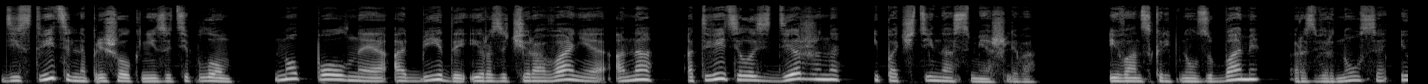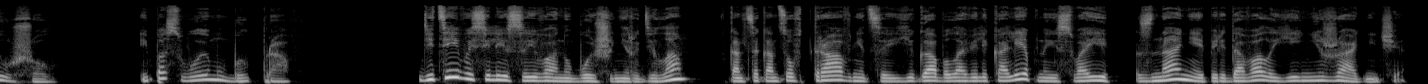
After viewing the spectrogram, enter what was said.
действительно пришел к ней за теплом, но полная обиды и разочарования она ответила сдержанно и почти насмешливо. Иван скрипнул зубами, развернулся и ушел. И по-своему был прав. Детей Василиса Ивану больше не родила, в конце концов, травница и яга была великолепна и свои знания передавала ей не жадничая,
